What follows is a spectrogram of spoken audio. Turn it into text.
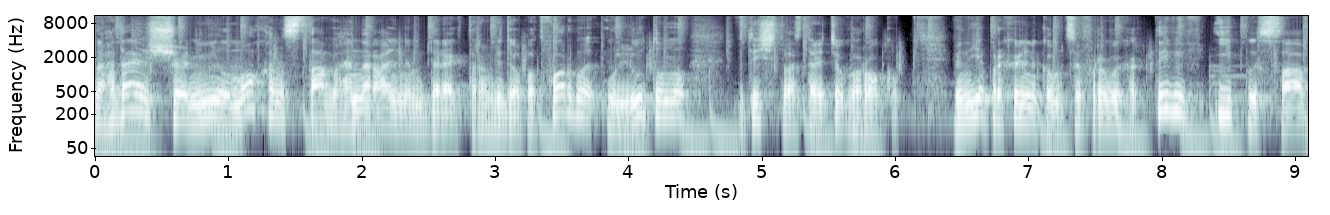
Нагадаю, що Ніл Мохан став генеральним директором відеоплатформи у лютому 2023 року. Він є прихильником цифрових активів і писав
